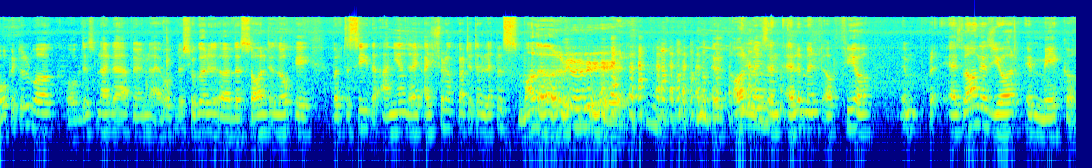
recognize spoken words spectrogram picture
hope it will work, hope this will happened, I hope the sugar, uh, the salt is okay, but to see the onions, I, I should have cut it a little smaller. There's always an element of fear as long as you're a maker.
